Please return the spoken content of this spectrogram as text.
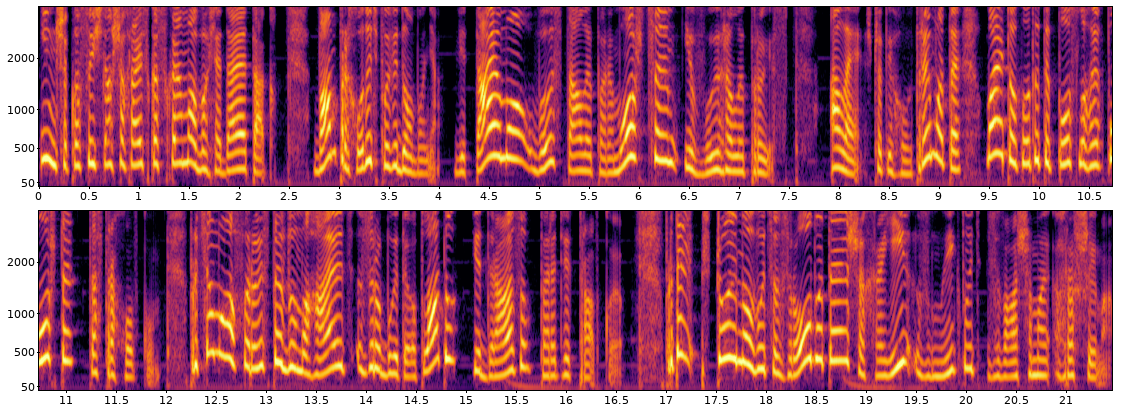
Інша класична шахрайська схема виглядає так: вам приходить повідомлення: Вітаємо! Ви стали переможцем і виграли приз. Але щоб його отримати, маєте оплатити послуги пошти та страховку. При цьому аферисти вимагають зробити оплату відразу перед відправкою. Проте, щойно ви це зробите, шахраї зникнуть з вашими грошима.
